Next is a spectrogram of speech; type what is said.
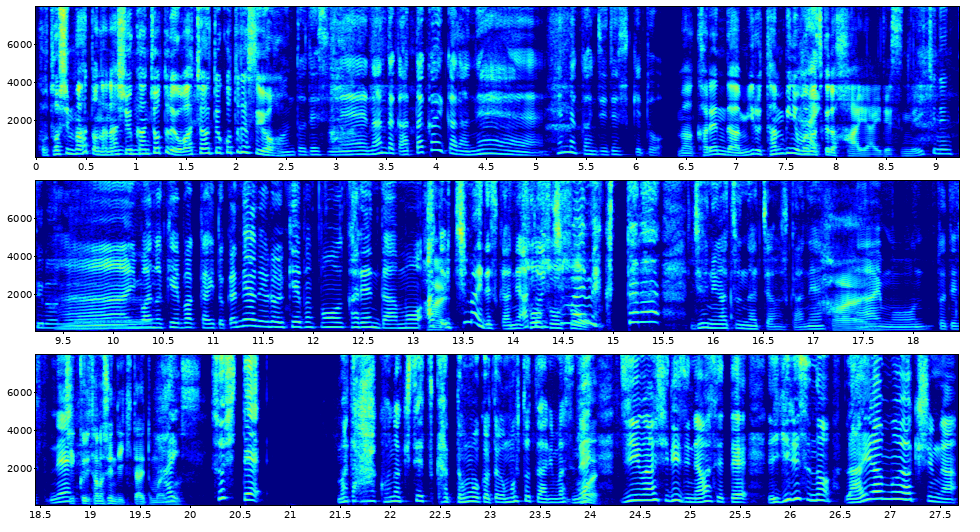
今年もあと7週間ちょっとで終わっちゃうということですよ、本当ですね。なんだか暖かいからね。変な感じですけど。まあカレンダー見るたんびに思いますけど、早いですね。一年っていうのはね。はい。今の競馬会とかねあのいろいろ競馬もカレンダーもあとはい1枚ですからね、あと1そうそう。そう枚めくったら12月になっちゃうんですからね。はい。もう本当ですね。じっくり楽しんでいきたいと思います、そしてまたあーこの季節かと思うことがもう一つありますね、はい。G1 シリーズに合わせてイギリスのライアン・ムーア騎手が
